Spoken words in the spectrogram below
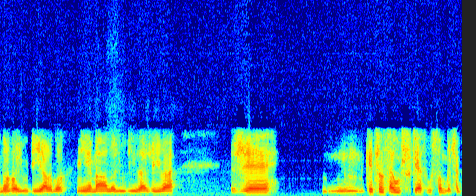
mnoho ľudí, alebo nie málo ľudí zažíva, že mm, keď som sa už, ja už som však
